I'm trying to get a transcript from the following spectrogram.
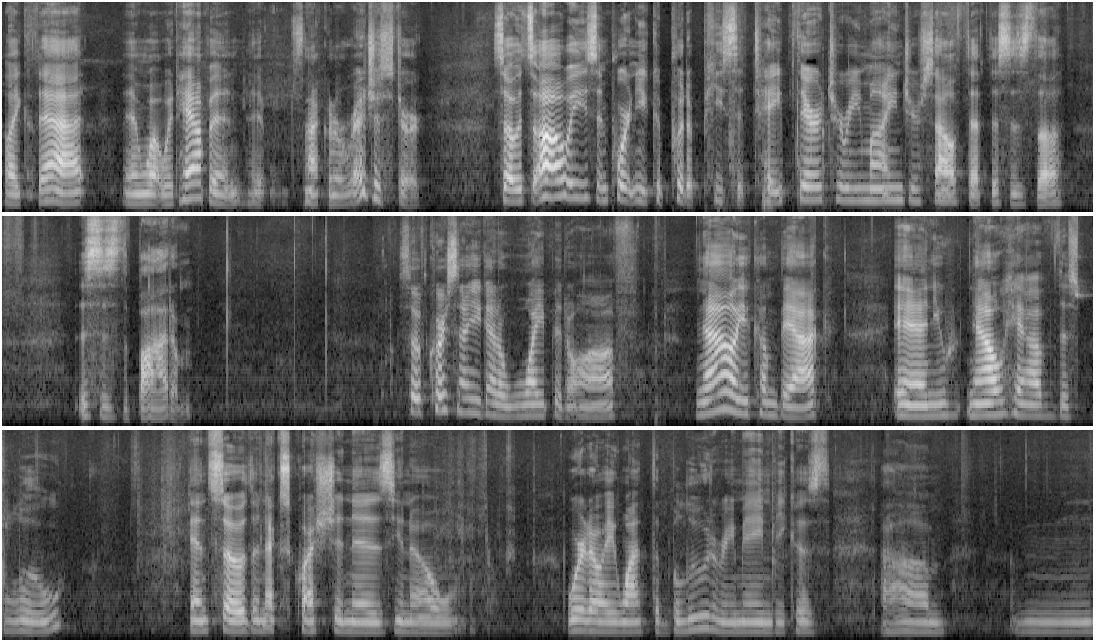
like that, then what would happen? It's not going to register. So it's always important you could put a piece of tape there to remind yourself that this is the, this is the bottom. So of course now you got to wipe it off. Now you come back and you now have this blue. And so the next question is, you know, where do I want the blue to remain? Because um, mm,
